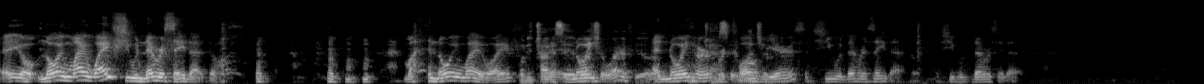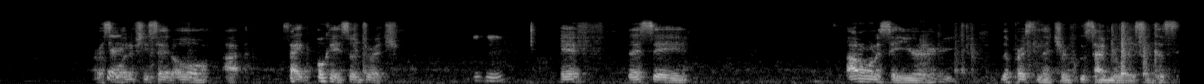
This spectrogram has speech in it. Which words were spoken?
Hey, yo, knowing my wife, she would never say that though. my knowing my wife, What are you trying to uh, say knowing, about your wife, yo? and knowing What her are you trying for to say about twelve your- years, she would never say that. Though. She would never say that. Right, so what if she said, "Oh, I, it's like okay." So George, Mhm. if let's say, I don't want to say you're the person that you're whose time you're wasting because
